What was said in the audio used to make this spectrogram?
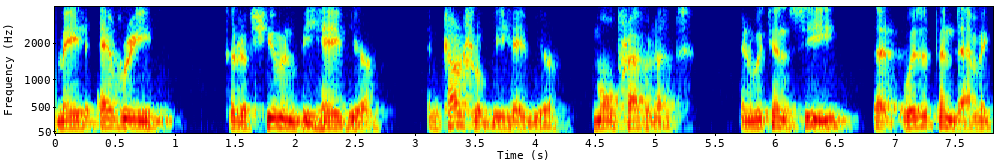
made every sort of human behavior and cultural behavior more prevalent. And we can see that with a pandemic,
